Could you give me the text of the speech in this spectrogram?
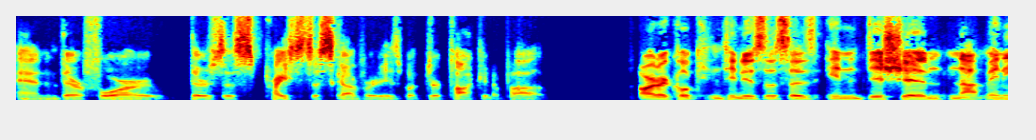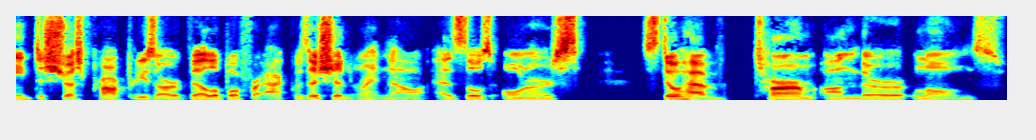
and therefore there's this price discovery is what they're talking about. Article continues and says, in addition, not many distressed properties are available for acquisition right now, as those owners still have term on their loans,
